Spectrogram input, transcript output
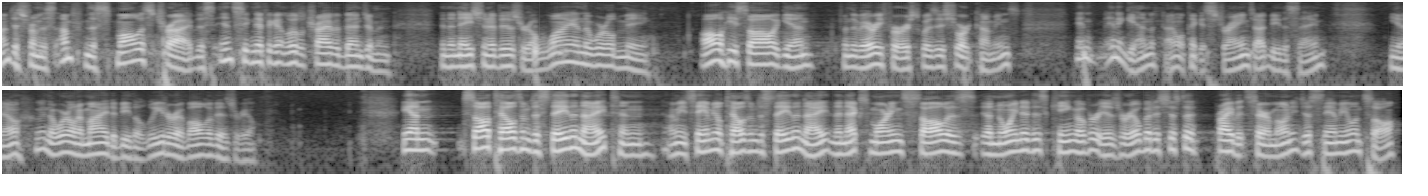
I'm just from this I'm from the smallest tribe, this insignificant little tribe of Benjamin in the nation of Israel. Why in the world me? All he saw again from the very first was his shortcomings. And, and again, I don't think it's strange. I'd be the same. You know, who in the world am I to be the leader of all of Israel? And Saul tells him to stay the night, and I mean, Samuel tells him to stay the night, and the next morning Saul is anointed as king over Israel, but it's just a private ceremony, just Samuel and Saul.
